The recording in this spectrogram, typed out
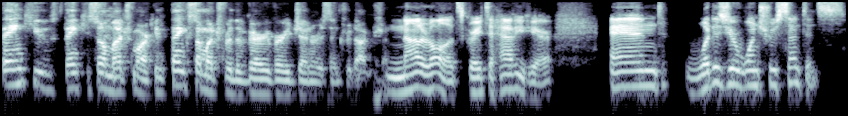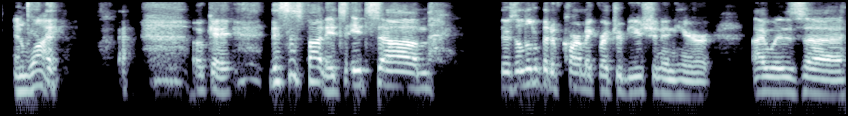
Thank you. Thank you so much, Mark. And thanks so much for the very, very generous introduction. Not at all. It's great to have you here. And what is your one true sentence and why? okay, this is fun. It's it's um, there's a little bit of karmic retribution in here. I was uh,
